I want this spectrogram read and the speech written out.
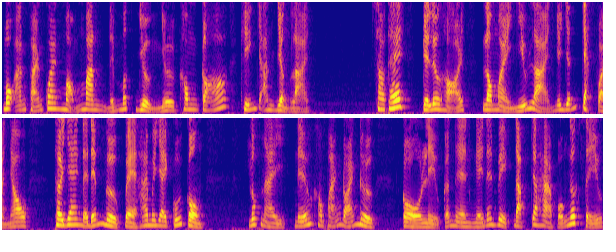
Một ánh phản quang mỏng manh đến mức dường như không có khiến cho anh dừng lại. Sao thế? Kỳ lương hỏi, lông mày nhíu lại như dính chặt vào nhau. Thời gian để đếm ngược về 20 giây cuối cùng. Lúc này, nếu không phán đoán được, cô liệu có nên nghĩ đến việc đập cho Hà Vũ ngất xỉu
